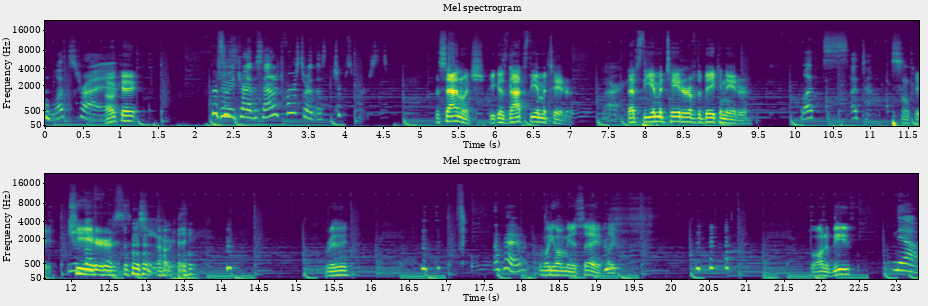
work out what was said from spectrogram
Let's try it. Okay. Should we try the sandwich first or the chips first? The sandwich, because that's the imitator. All right. That's the imitator of the Baconator. Let's attempt. Okay. You Cheers. Cheers. okay. really? Okay. What do you want me to say? Like, a lot of beef. Yeah,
